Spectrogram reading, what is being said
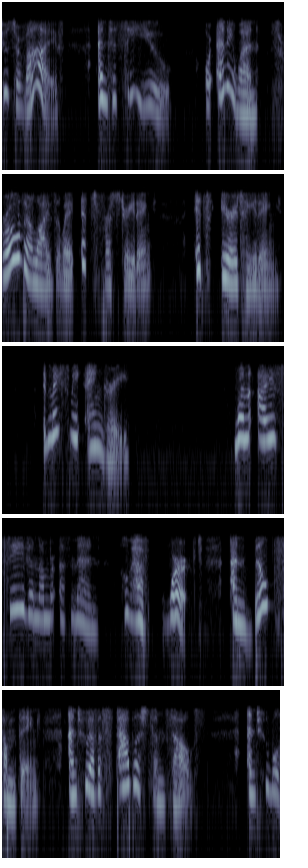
to survive and to see you or anyone throw their lives away, it's frustrating. It's irritating. It makes me angry. When I see the number of men who have worked and built something and who have established themselves and who will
